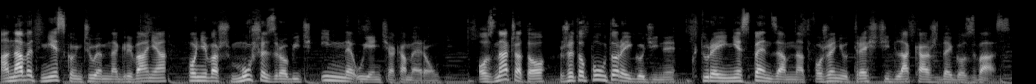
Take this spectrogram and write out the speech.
A nawet nie skończyłem nagrywania, ponieważ muszę zrobić inne ujęcia kamerą. Oznacza to, że to półtorej godziny, której nie spędzam na tworzeniu treści dla każdego z Was.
